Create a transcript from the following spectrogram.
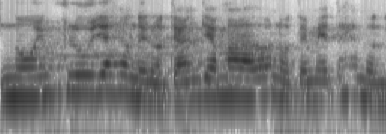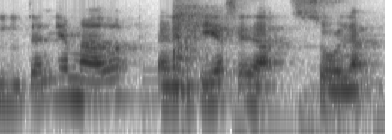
no influyas donde no te han llamado, no te metas en donde no te han llamado, la energía se da sola.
